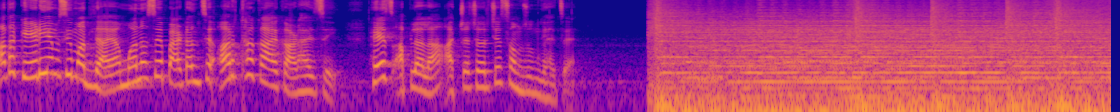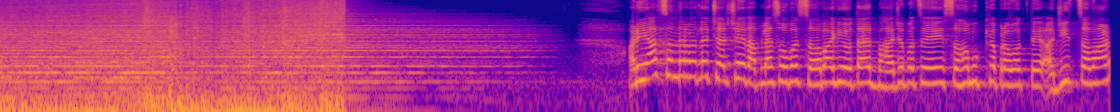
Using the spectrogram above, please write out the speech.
आता केडीएमसी मधल्या या मनसे पॅटर्नचे अर्थ काय काढायचे हेच आपल्याला आजच्या चर्चेत समजून घ्यायचं आहे आणि याच संदर्भातल्या चर्चेत आपल्यासोबत सहभागी होत आहेत भाजपचे सहमुख्य प्रवक्ते अजित चव्हाण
